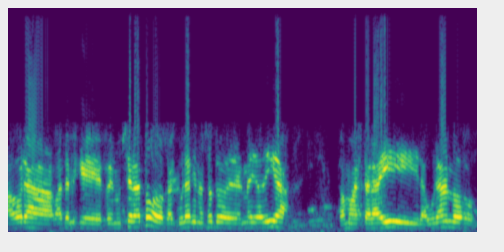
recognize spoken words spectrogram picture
ahora va a tener que renunciar a todo, calcular que nosotros desde el mediodía vamos a estar ahí laburando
